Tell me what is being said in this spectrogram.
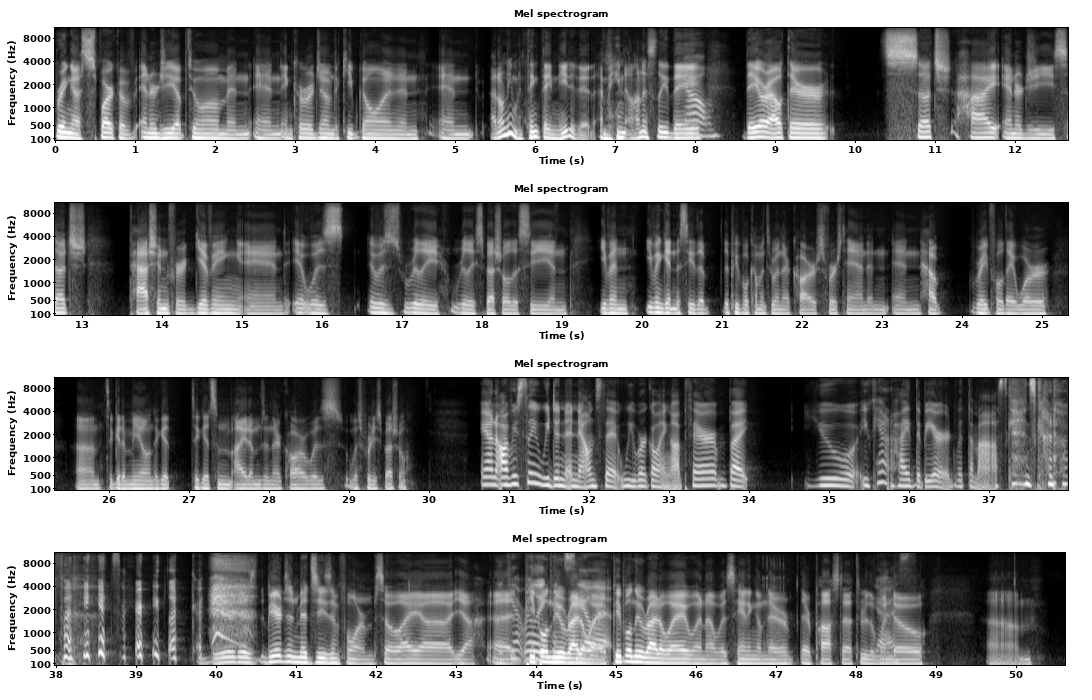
bring a spark of energy up to them and and encourage them to keep going and and I don't even think they needed it. I mean honestly they No. they are out there such high energy, such passion for giving and it was it was really really special to see and even even getting to see the the people coming through in their cars firsthand and and how grateful they were um, to get a meal and to get to get some items in their car was was pretty special. And obviously we didn't announce that we were going up there, but you you can't hide the beard with the mask. It's kind of funny. It's very like The beard is the beard's in mid season form, so I uh, yeah uh, really people knew right away. it. People knew right away when I was handing them their their pasta through the Yes. window. Um,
